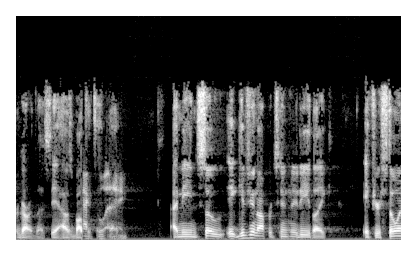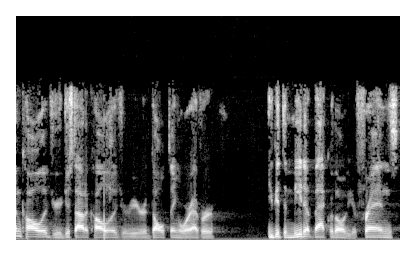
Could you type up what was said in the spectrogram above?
regardless, yeah, I was about Back to to say I mean, so it gives you an opportunity, like if you're still in college or you're just out of college or you're adulting or wherever, you get to meet up back with all of your friends,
